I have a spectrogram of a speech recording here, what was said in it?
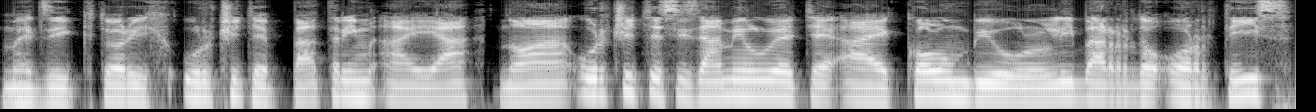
medzi ktorých určite patrím aj ja. No a určite si zamilujete aj Kolumbiu Libardo Ortiz,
